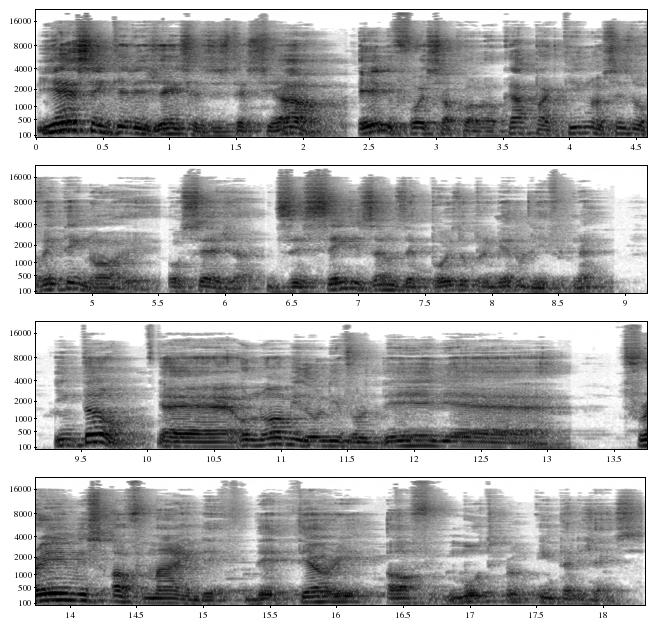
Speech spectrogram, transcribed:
E essa inteligência existencial, ele foi só colocar a partir de 1999, ou seja, 16 anos depois do primeiro livro, né? Então, é, o nome do livro dele é Frames of Mind, The Theory of Multiple Intelligence.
